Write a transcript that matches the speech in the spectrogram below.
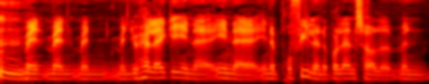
mm. men, men, men, men jo heller ikke en af, en, af, en af profilerne på landsholdet, men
